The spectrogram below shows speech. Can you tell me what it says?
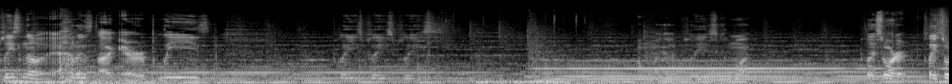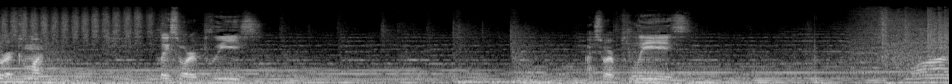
Please no out of stock error, please. Please, please, please. Oh my god, please, come on. Place order, place order, come on. Place order, please. Swear, please. Come on.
